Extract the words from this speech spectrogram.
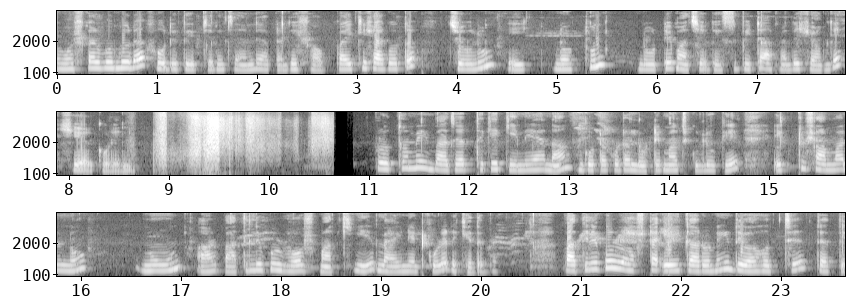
নমস্কার বন্ধুরা ফুডি দেবচানি চ্যানেলে আপনাদের সবাইকে স্বাগত। চলুন এই নতুন লোটে মাছের রেসিপিটা আপনাদের সঙ্গে শেয়ার করে নিই। প্রথমেই বাজার থেকে কিনে আনা গোটা গোটা লোটে মাছগুলোকে একটু সামান্য নুন আর পাতিলেবুর রস মাখিয়ে ম্যারিনেট করে রেখে দেবো। পাতিলেবুর রসটা এই কারণেই দেওয়া হচ্ছে যাতে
